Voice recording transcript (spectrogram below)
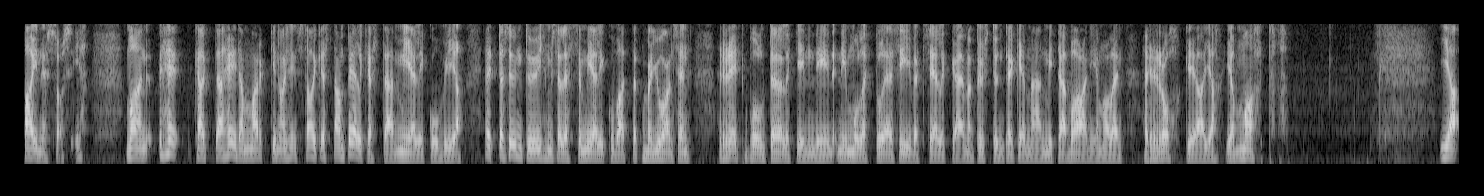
ainesosia, vaan he käyttää heidän markkinoinnissa oikeastaan pelkästään mielikuvia, että syntyy ihmiselle se mielikuva, että kun mä juon sen Red Bull-tölkin, niin, niin mulle tulee siivet selkää ja mä pystyn tekemään mitä vaan ja mä olen rohkea ja, ja mahtava. Ja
